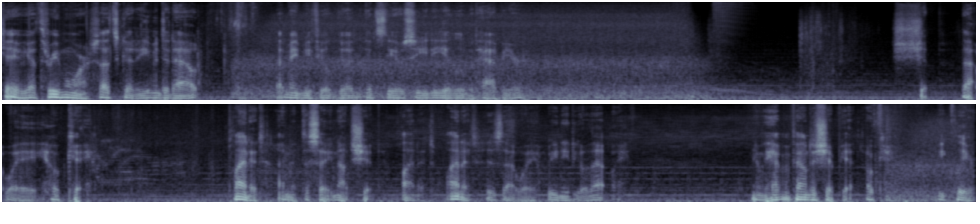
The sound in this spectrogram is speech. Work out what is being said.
Okay, we got three more, so that's good. It evened it out. That made me feel good. Gets the OCD a little bit happier. Ship that way. Okay. Planet, I meant to say, not ship. Planet. Planet is that way. We need to go that way. And we haven't found a ship yet. Okay. Be clear.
